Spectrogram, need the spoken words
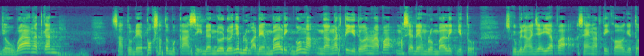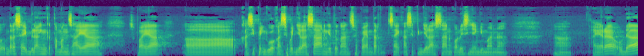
Jauh banget kan. Satu Depok satu Bekasi. Dan dua-duanya belum ada yang balik. Gue nggak nggak ngerti gitu kan kenapa masih ada yang belum balik gitu Terus gue bilang aja iya pak saya ngerti kok gitu. Ntar saya bilangin ke teman saya supaya uh, kasih pen gue kasih penjelasan gitu kan supaya ntar saya kasih penjelasan kondisinya gimana. Nah akhirnya udah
